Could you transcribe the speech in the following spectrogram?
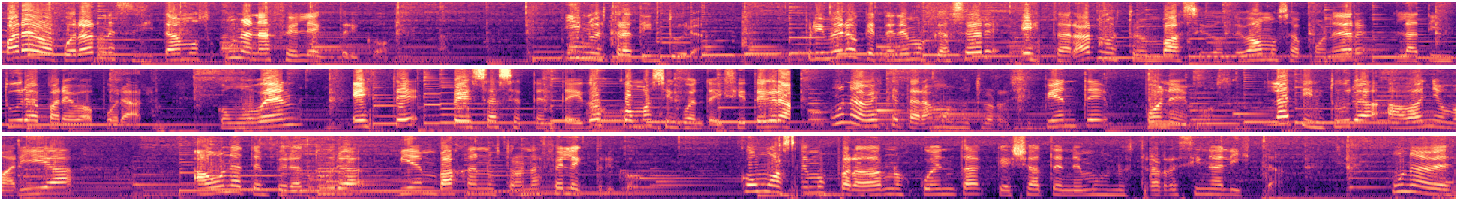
Para evaporar necesitamos un anafe eléctrico y nuestra tintura. Primero que tenemos que hacer es tarar nuestro envase donde vamos a poner la tintura para evaporar. Como ven, este pesa 72,57 gramos. Una vez que taramos nuestro recipiente, ponemos la tintura a baño María a una temperatura bien baja en nuestro anafe eléctrico. ¿Cómo hacemos para darnos cuenta que ya tenemos nuestra resina lista? Una vez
